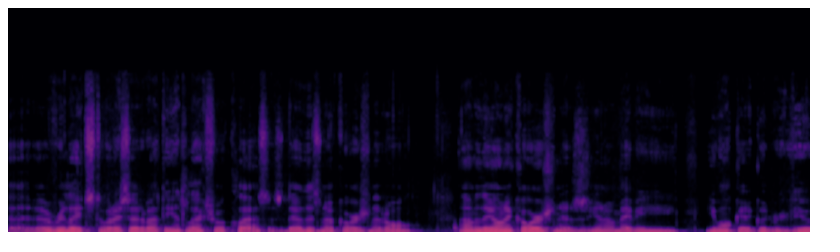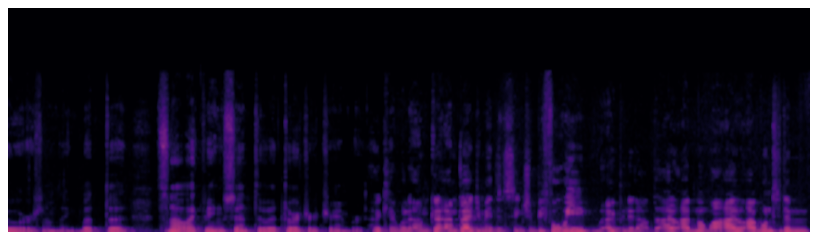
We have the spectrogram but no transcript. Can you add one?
uh, relates to what I said about the intellectual classes. There, there's no coercion at all. Um, the only coercion is, you know, maybe you won't get a good review or something, but uh, it's not like being sent to a torture chamber. Okay, well, I'm, gl- I'm glad you made the distinction. Before we open it up, I, I, I wanted to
